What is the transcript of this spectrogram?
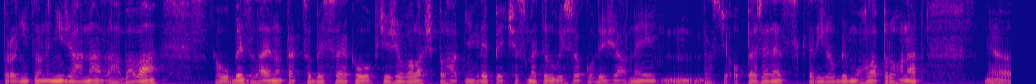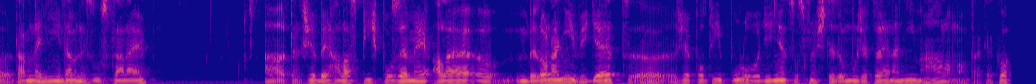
pro ní to není žádná zábava houby zlé, no tak co by se jako obtěžovala šplhat někde 5-6 metrů vysoko, když žádný prostě opeřenec, který ho by mohla prohnat, e, tam není, tam nezůstane. A, takže běhala spíš po zemi, ale e, bylo na ní vidět, že po té půl hodině, co jsme šli domů, že to je na ní málo. No. Tak jako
